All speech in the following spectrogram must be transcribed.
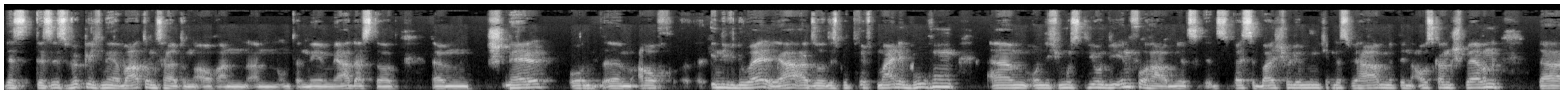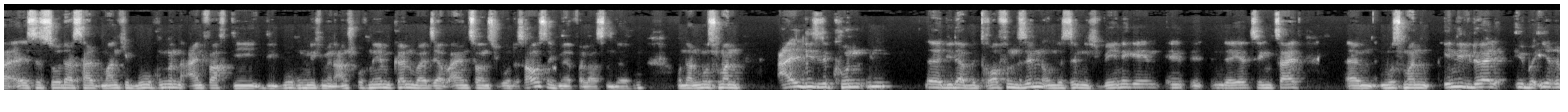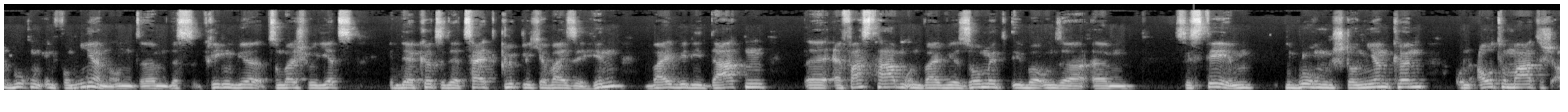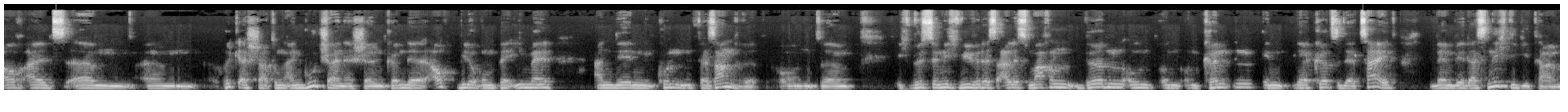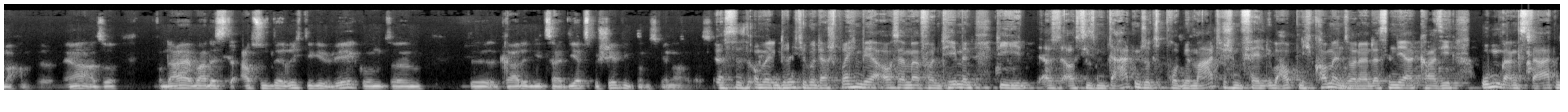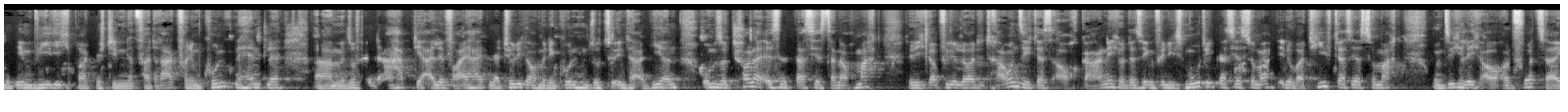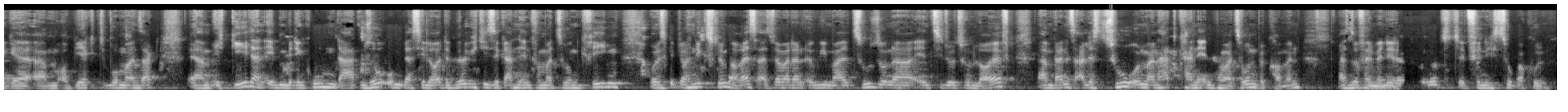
das, das ist wirklich eine Erwartungshaltung auch an, an Unternehmen, ja, dass dort ähm, schnell und ähm, auch individuell, ja, also das betrifft meine Buchung ähm, und ich muss die und die Info haben. Jetzt, das beste Beispiel in München, das wir haben mit den Ausgangssperren, da ist es so, dass halt manche Buchungen einfach die, die Buchung nicht mehr in Anspruch nehmen können, weil sie ab 21 Uhr das Haus nicht mehr verlassen dürfen. Und dann muss man all diese Kunden, äh, die da betroffen sind, und es sind nicht wenige in, in der jetzigen Zeit, ähm, muss man individuell über ihre Buchung informieren. Und ähm, das kriegen wir zum Beispiel jetzt in der Kürze der Zeit glücklicherweise hin, weil wir die Daten äh, erfasst haben und weil wir somit über unser ähm, System die Buchungen stornieren können und automatisch auch als ähm, ähm, Rückerstattung einen Gutschein erstellen können, der auch wiederum per E-Mail an den Kunden versandt wird. Und ähm, ich wüsste nicht, wie wir das alles machen würden und, und, und könnten in der Kürze der Zeit, wenn wir das nicht digital machen würden. Ja, also von daher war das absolut der richtige Weg und ähm, äh, gerade die Zeit jetzt beschäftigt uns genau das. Das ist unbedingt richtig. Und da sprechen wir auch einmal von Themen, die also aus diesem datenschutzproblematischen Feld überhaupt nicht kommen, sondern das sind ja quasi Umgangsdaten, mit dem, wie ich praktisch den Vertrag von dem Kunden händle. Ähm, insofern, da habt ihr alle Freiheiten, natürlich auch mit den Kunden so zu interagieren. Umso toller ist es, dass ihr es dann auch macht. Denn ich glaube, viele Leute trauen sich das auch gar nicht. Und deswegen finde ich es mutig, dass ihr es so macht, innovativ, dass ihr es so macht und sicherlich auch ein Vorzeigeobjekt, ähm, wo man sagt, ähm, ich gehe dann eben mit den Kunden da Daten so um, dass die Leute wirklich diese ganzen Informationen kriegen. Und es gibt auch nichts Schlimmeres, als wenn man dann irgendwie mal zu so einer Institution läuft, ähm, dann ist alles zu und man hat keine Informationen bekommen. Also insofern, mhm. wenn ihr das nutzt, finde ich super cool.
